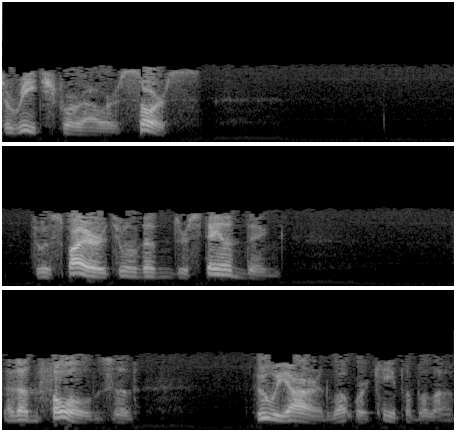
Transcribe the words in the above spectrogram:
to reach for our source, to aspire to an understanding that unfolds of who we are and what we're capable of.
